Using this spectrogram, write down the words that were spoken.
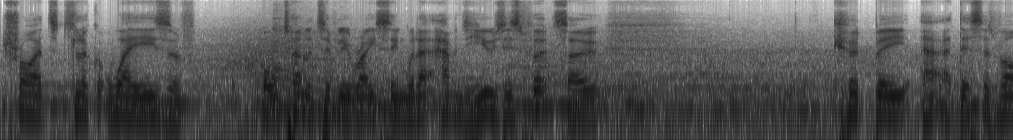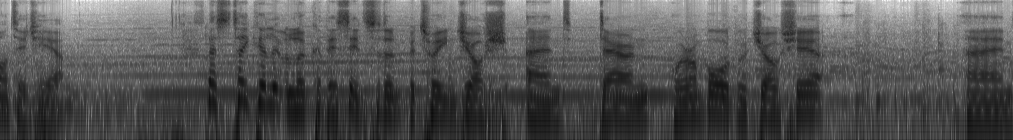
tried to look at ways of alternatively racing without having to use his foot so could be at a disadvantage here. Let's take a little look at this incident between Josh and Darren. We're on board with Josh here and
